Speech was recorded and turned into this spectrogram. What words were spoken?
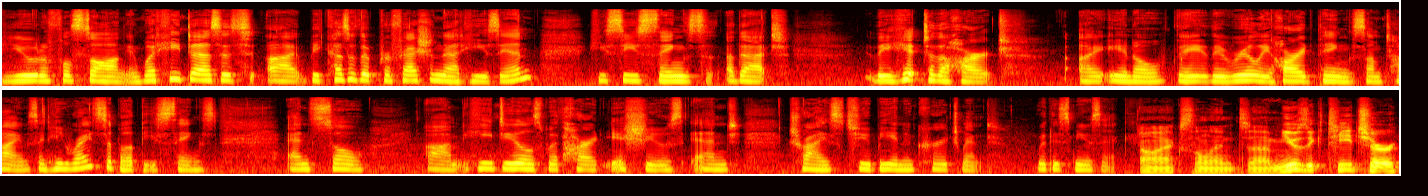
beautiful song. And what he does is, uh, because of the profession that he's in, he sees things that they hit to the heart. Uh, you know, they, they're really hard things sometimes. And he writes about these things. And so um, he deals with heart issues and tries to be an encouragement with his music. Oh, excellent. Uh, music teacher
